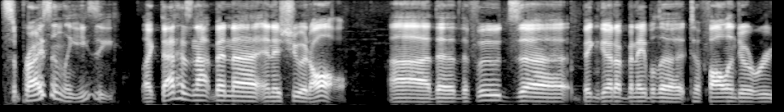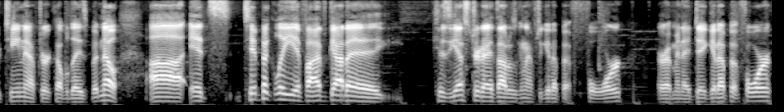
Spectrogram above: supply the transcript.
surprisingly easy. Like that has not been uh, an issue at all. Uh, the the food's uh, been good. I've been able to to fall into a routine after a couple days. But no, uh, it's typically if I've got a because yesterday I thought I was gonna have to get up at four, or I mean I did get up at four.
